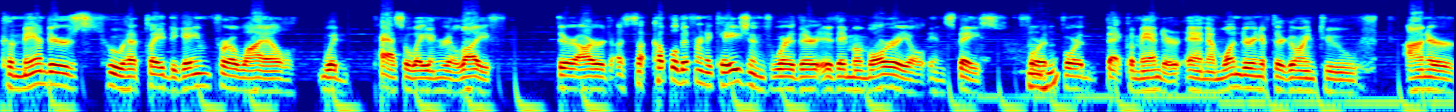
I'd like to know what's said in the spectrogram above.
commanders who have played the game for a while would pass away in real life, there are a couple different occasions where there is a memorial in space for Mhm. for that commander, and I'm wondering if they're going to honor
